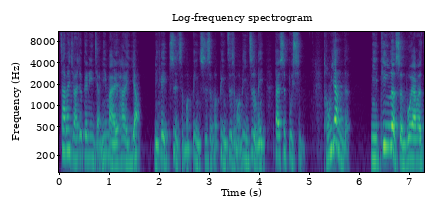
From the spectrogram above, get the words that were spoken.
诈骗集团就跟你讲，你买了他的药，你可以治什么病，吃什么病，治什么病，治什么病，但是不行。同样的，你听了沈伯洋的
